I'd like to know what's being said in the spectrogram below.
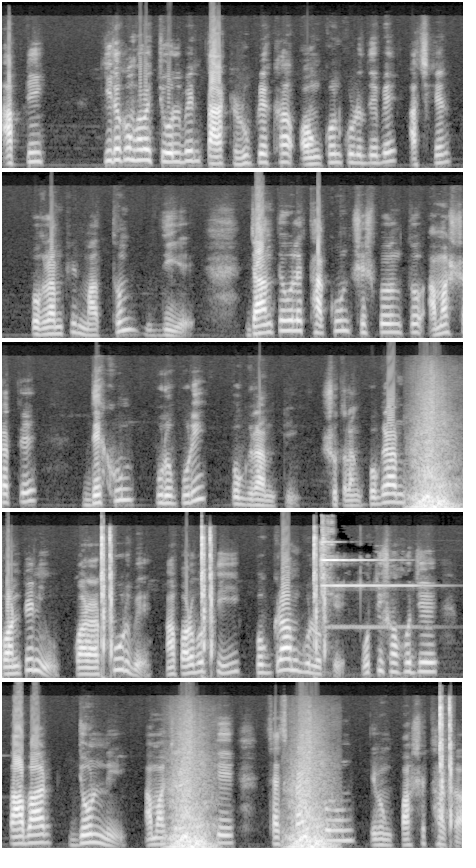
আপনি কীরকমভাবে চলবেন তার একটা রূপরেখা অঙ্কন করে দেবে আজকের প্রোগ্রামটির মাধ্যম দিয়ে। জানতে হলে থাকুন, শেষ পর্যন্ত আমার সাথে দেখুন পুরোপুরি। প্রোগ্রামটি। সুতরাং প্রোগ্রামটি কন্টিনিউ করার পূর্বে আমার পরবর্তী প্রোগ্রামগুলোকে অতি সহজে পাবার জন্যে আমার চ্যানেলটিকে সাবস্ক্রাইব করুন এবং পাশে থাকা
